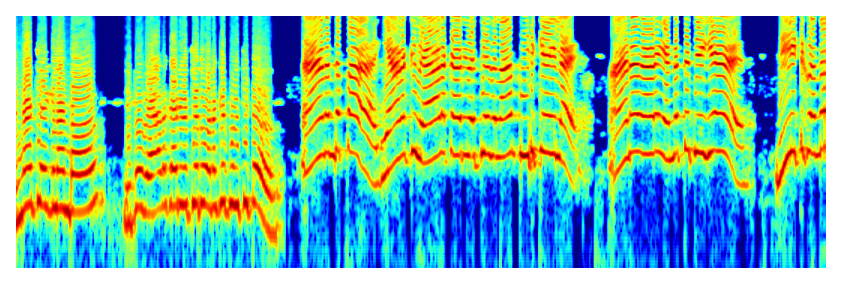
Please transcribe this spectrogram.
என்ன வைக்கலாண்டோ இப்ப வேலைக்காரி வச்சது உனக்கே பிடிச்சிட்டோ எனக்கு வேலைக்காரி வச்சதெல்லாம் பிடிக்கல ஆனா வேற என்னத்த செய்ய வீட்டுக்கு வந்த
